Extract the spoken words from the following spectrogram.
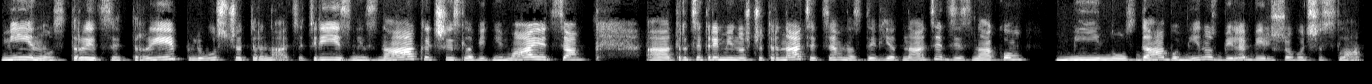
Мінус 33 плюс 14. Різні знаки, числа віднімаються. А, 33 мінус 14 – це в нас 19 зі знаком мінус, да, бо мінус біля більшого числа.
